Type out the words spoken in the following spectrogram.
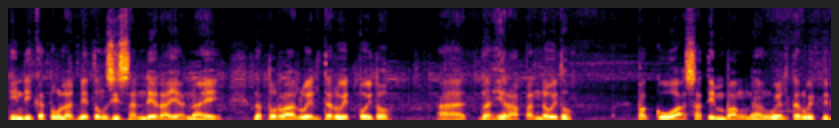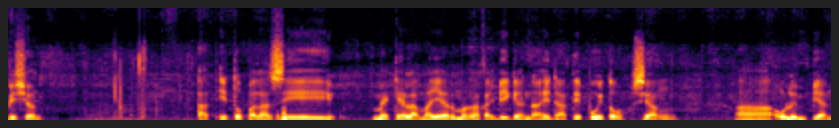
Hindi katulad nitong si Sandy Ryan ay natural welterweight po ito at nahirapan daw ito pagkuha sa timbang ng welterweight division. At ito pala si Michaela Mayer mga kaibigan ay dati po ito siyang ah, Olympian.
